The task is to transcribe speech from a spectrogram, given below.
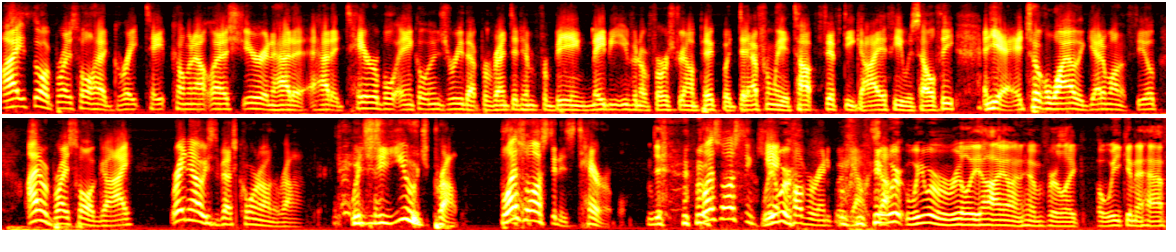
I thought Bryce Hall had great tape coming out last year and had a had a terrible ankle injury that prevented him from being maybe even a first round pick, but definitely a top 50 guy if he was healthy. And yeah, it took a while to get him on the field. I'm a Bryce Hall guy. Right now, he's the best corner on the roster, which is a huge problem. Bless Austin is terrible. Yeah. Bless Austin We can't were- cover anybody we were we were really high on him for like a week and a half,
